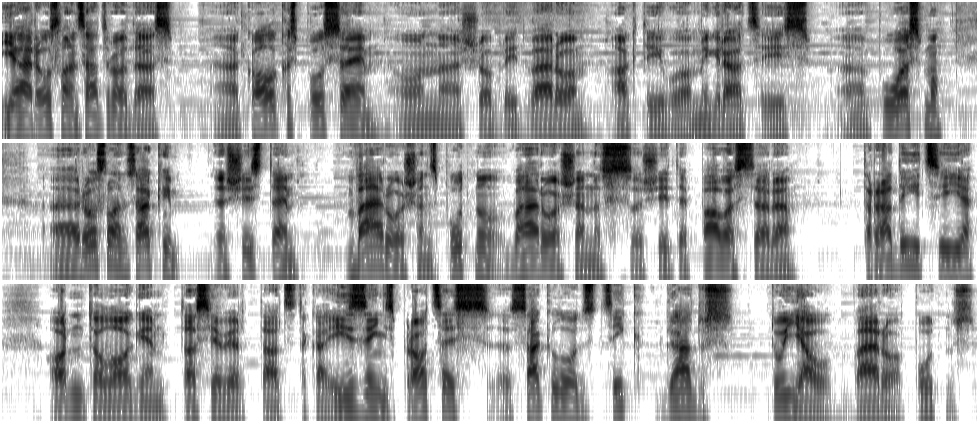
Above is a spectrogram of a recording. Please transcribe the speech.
Jā, Ruslans atrodas uh, Kolkas pusē un uh, šobrīd vēro aktīvo migrācijas uh, posmu. Uh, Ruslans saka, šis te vērošanas, putnu vērošanas, šī pavasara tradīcija, ornitologiem tas jau ir tāds tā izziņas process. Saki, lūdzu, cik gadus tu jau vēro putnus?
